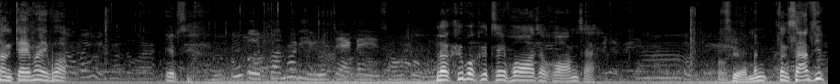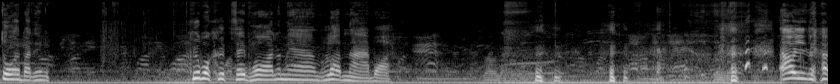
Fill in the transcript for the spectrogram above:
ตั้งใจไหมพ่อเอฟซีต้องเปิดก่อนพอดีรู้แจกได้สองตัวแล้วคือบอกคือใส่พอเจ้าของซะเสือมันตั้งสามสิบตัวบัดนี้ คือบอกคือใส่พอนะแม่รอบหน้าบ่เราไหน เอาอีกแล้ว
